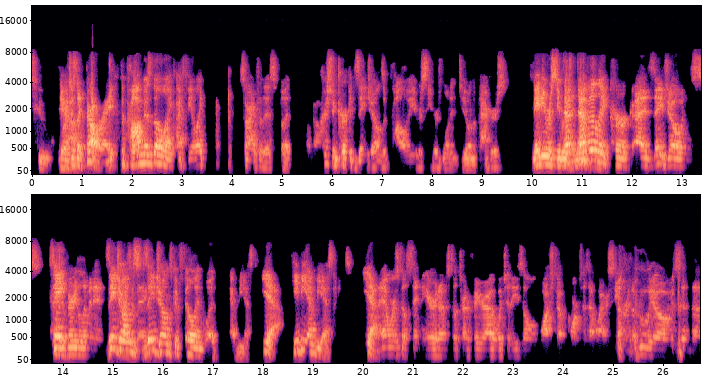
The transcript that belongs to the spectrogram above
eighty-two. Yeah, it's just like they're all right. The problem is though, like I feel like, sorry for this, but Christian Kirk and Zay Jones are probably receivers one and two on the Packers. Maybe receivers. De- definitely Kirk. Uh, Zay Jones. Zay very limited. Zay Jones. Resume. Zay Jones could fill in with MBS. Yeah, he'd be MBS. Yeah, and we're still sitting here, and I'm still trying to figure out which of these old washed up corpses at wide receiver, the Julios and the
